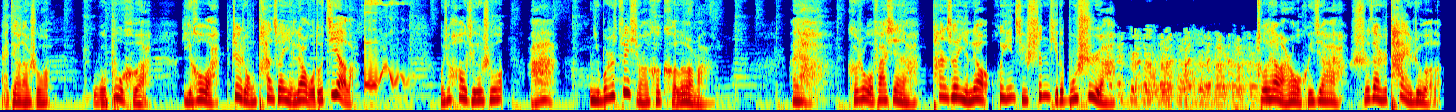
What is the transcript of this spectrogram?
哎，调调说：“我不喝，以后啊，这种碳酸饮料我都戒了。”我就好奇的说：“啊，你不是最喜欢喝可乐吗？”哎呀，可是我发现啊，碳酸饮料会引起身体的不适啊。昨天晚上我回家呀，实在是太热了，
